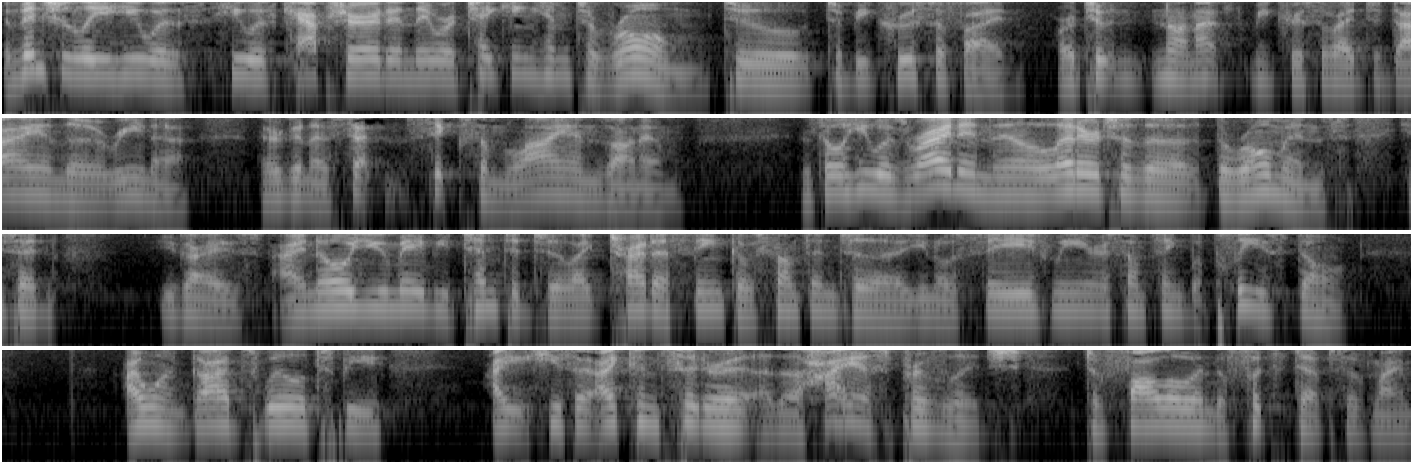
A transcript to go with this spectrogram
eventually, he was he was captured, and they were taking him to Rome to to be crucified, or to no, not be crucified, to die in the arena. They're going to set sic some lions on him. And so he was writing in a letter to the, the Romans. He said, you guys, I know you may be tempted to like try to think of something to, you know, save me or something, but please don't. I want God's will to be I he said I consider it the highest privilege to follow in the footsteps of my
